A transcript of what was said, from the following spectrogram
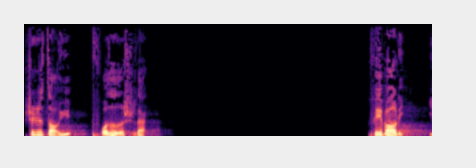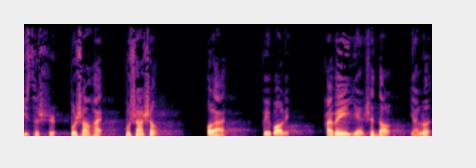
甚至早于佛陀的时代。非暴力意思是不伤害、不杀生。后来，非暴力还被延伸到了言论、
